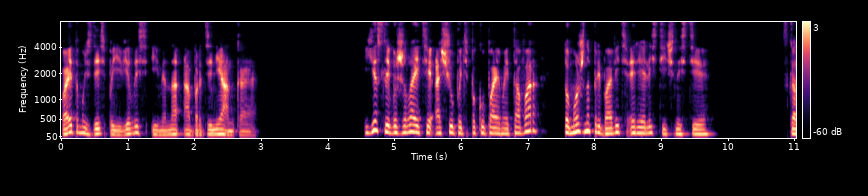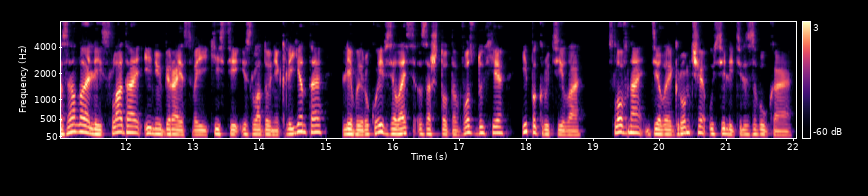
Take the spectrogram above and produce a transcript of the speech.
Поэтому здесь появилась именно абординианка. Если вы желаете ощупать покупаемый товар, то можно прибавить реалистичности. Сказала Лейслада и, не убирая свои кисти из ладони клиента, левой рукой взялась за что-то в воздухе и покрутила – словно делая громче усилитель звука.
